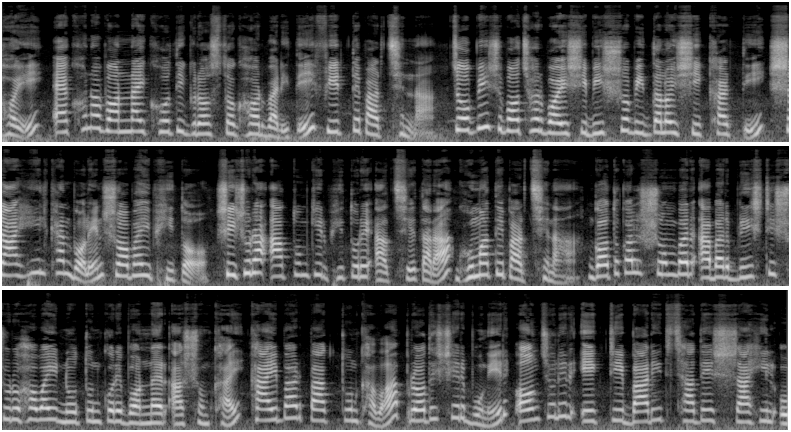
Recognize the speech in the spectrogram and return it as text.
ভয়ে এখনও বন্যায় ক্ষতিগ্রস্ত ঘরবাড়িতে ফিরতে পারছেন না। চব্বিশ বছর বয়সী বিশ্ববিদ্যালয় শিক্ষার্থী শাহিল খান বলেন, সবাই ভীত। শিশুরা আতঙ্কের ভিতরে আছে তারা, ঘুমাতে পারছে না। গতকাল সোমবার আবার বৃষ্টি শুরু হওয়ায় নতুন করে বন্যার আশঙ্কায় খাইবার পাখতুন খাওয়া প্রদেশের বনের অঞ্চলের একটি বাড়ির ছাদে সাহিল ও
